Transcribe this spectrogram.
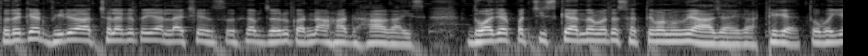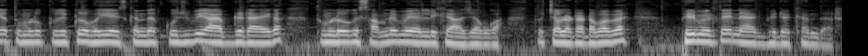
तो देखिए यार वीडियो अच्छा लगे तो यार लाइक शेयर सब्सक्राइब ज़रूर करना। हाँ हाँ गाइस 2025 के अंदर मतलब शक्तिमान मूवी आ जाएगा, ठीक है? तो भैया तुम लोग लिख लो भैया, इसके अंदर कुछ भी अपडेट आएगा, तुम लोगों के सामने मैं लिखे आ जाऊँगा। तो चलो, टाटा बाय फिर मिलते हैं नेक्स्ट वीडियो के अंदर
